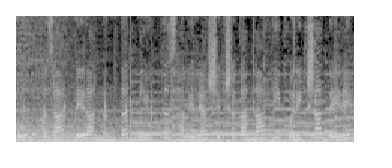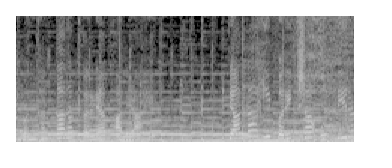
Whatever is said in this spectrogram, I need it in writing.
दोन हजार तेरा नंतर नियुक्त झालेल्या शिक्षकांना ही परीक्षा देणे बंधनकारक करण्यात आले आहे. त्यांना ही परीक्षा उत्तीर्ण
